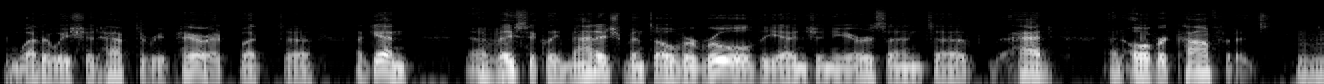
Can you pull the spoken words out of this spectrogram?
and whether we should have to repair it. But uh, again, uh, mm-hmm. basically, management overruled the engineers and uh, had an overconfidence. Mm-hmm.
